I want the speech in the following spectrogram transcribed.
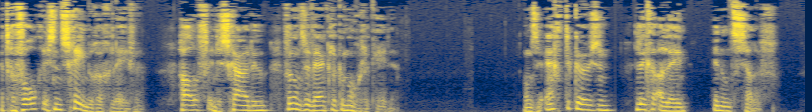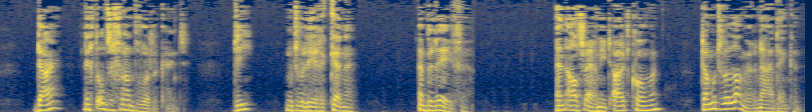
Het gevolg is een schemerig leven, half in de schaduw van onze werkelijke mogelijkheden. Onze echte keuzen liggen alleen in onszelf. Daar ligt onze verantwoordelijkheid. Die moeten we leren kennen en beleven. En als we er niet uitkomen, dan moeten we langer nadenken,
